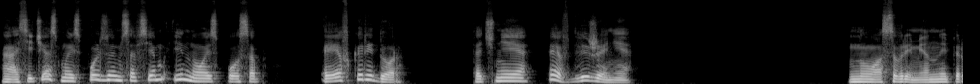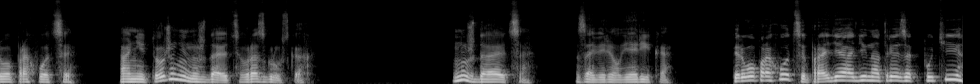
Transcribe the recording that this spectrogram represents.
А сейчас мы используем совсем иной способ – F-коридор – Точнее, F-движение. Ну а современные первопроходцы, они тоже не нуждаются в разгрузках? Нуждаются, заверил я Рика. Первопроходцы, пройдя один отрезок пути,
